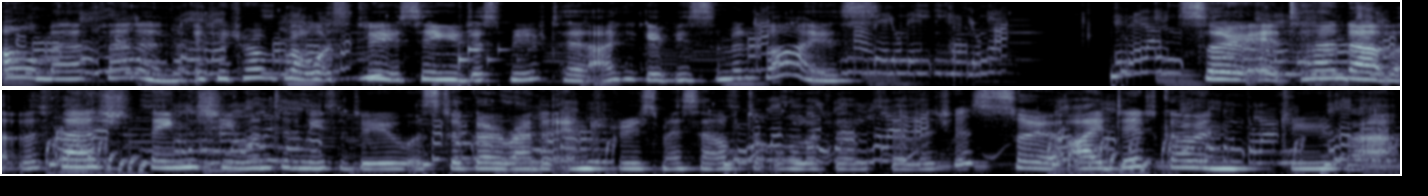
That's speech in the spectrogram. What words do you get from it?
Oh, Mayor Fennon, if you're troubled about what to do seeing you just moved here, I could give you some advice. So it turned out that the first thing she wanted me to do was to go around and introduce myself to all of the villagers. So I did go and do that.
